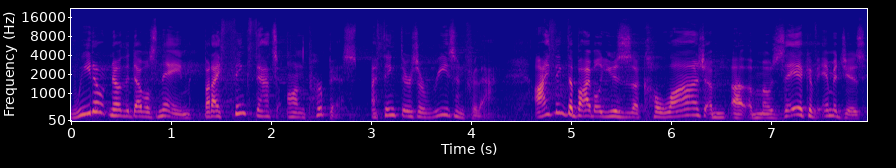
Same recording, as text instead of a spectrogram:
we don't know the devil's name, but I think that's on purpose. I think there's a reason for that. I think the Bible uses a collage, a, a, mosaic of images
